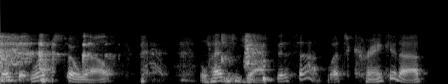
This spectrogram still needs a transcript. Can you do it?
since it works so well, let's jack this up. Let's crank it up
